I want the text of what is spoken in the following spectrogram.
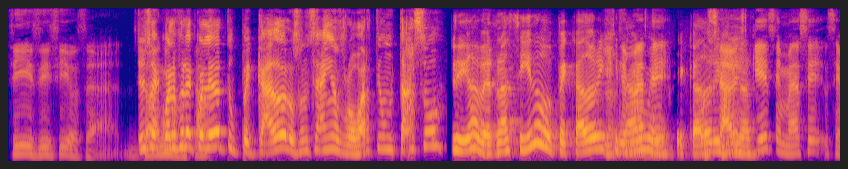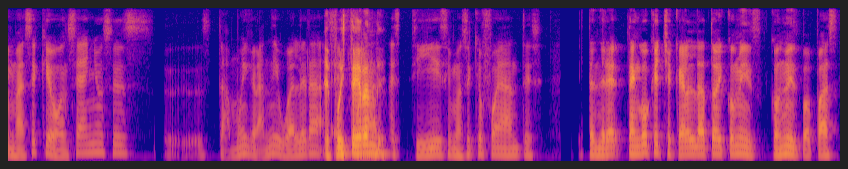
Sí, sí, sí, o sea. Sí, o sea, todavía ¿cuál, fue la- cuál era tu pecado a los 11 años? ¿Robarte un tazo? Sí, haber nacido, pecado original, hace- pecado ¿Sabes original. qué? Se me hace, se me hace que 11 años es está muy grande, igual era. ¿Te fuiste grande? antes. Sí, se me hace que fue antes. Tendré, tengo que checar el dato ahí con mis, con mis papás.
